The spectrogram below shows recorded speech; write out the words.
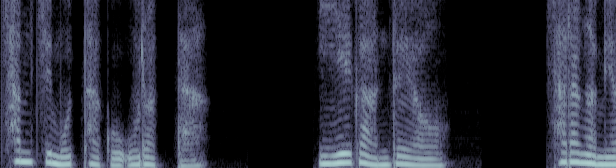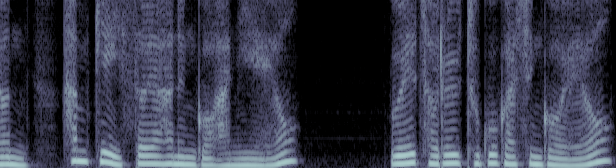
참지 못하고 울었다. 이해가 안 돼요. 사랑하면 함께 있어야 하는 거 아니에요? 왜 저를 두고 가신 거예요?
